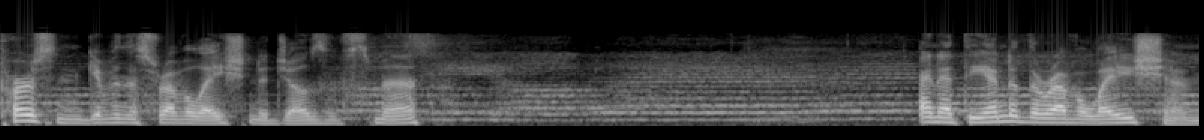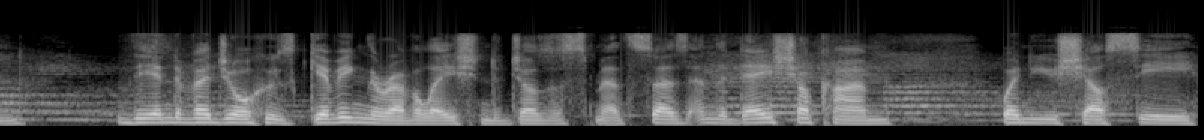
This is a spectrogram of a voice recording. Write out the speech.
person given this revelation to Joseph Smith. And at the end of the revelation, the individual who's giving the revelation to Joseph Smith says, And the day shall come when you shall see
